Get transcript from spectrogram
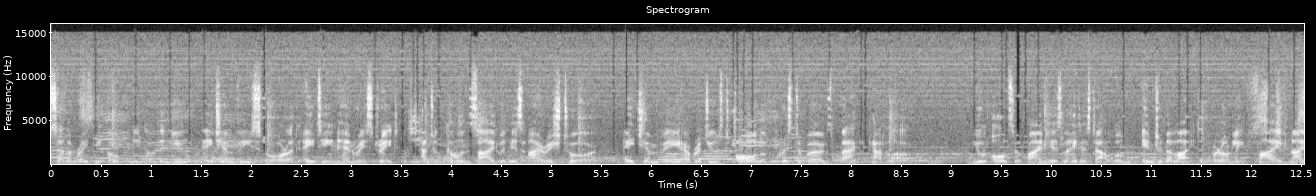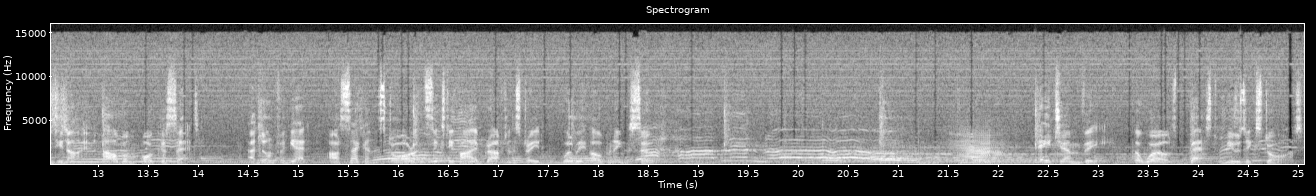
celebrate the opening of the new HMV store at 18 Henry Street and to coincide with his Irish tour, HMV have reduced all of Chris de Burgh's back catalogue. You'll also find his latest album, Into the Light, for only $5.99, album or cassette. And don't forget, our second store at 65 Grafton Street will be opening soon. HMV, the world's best music stores.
